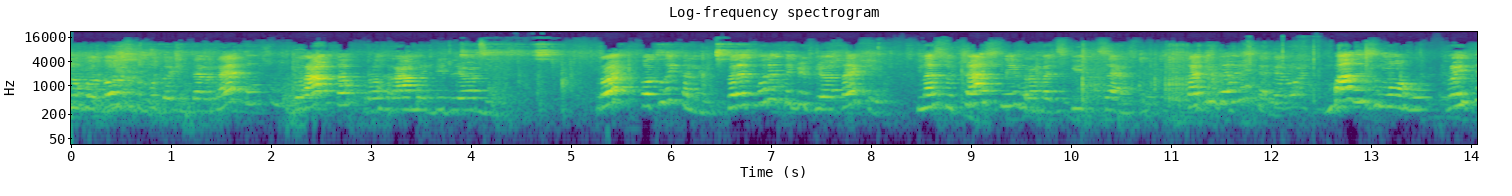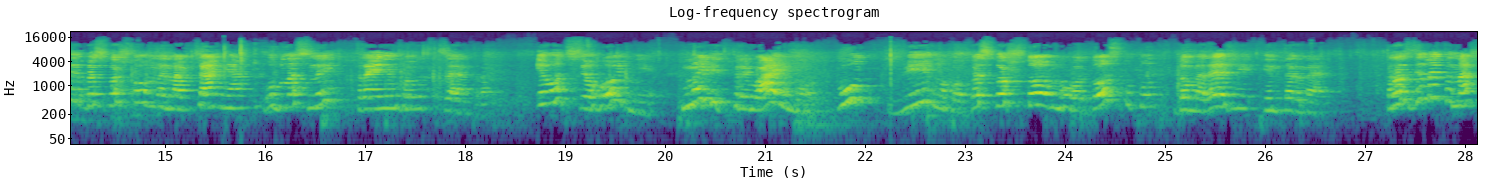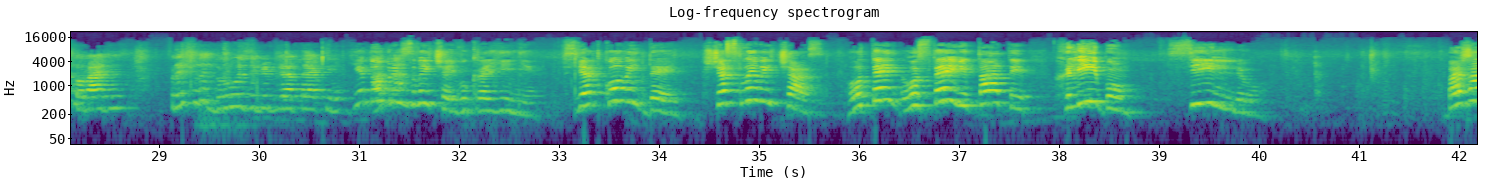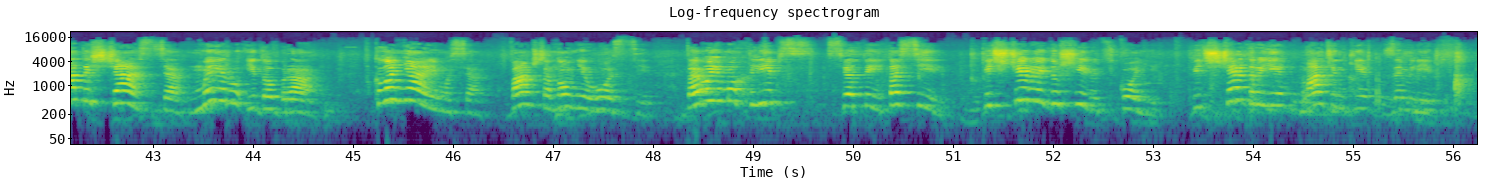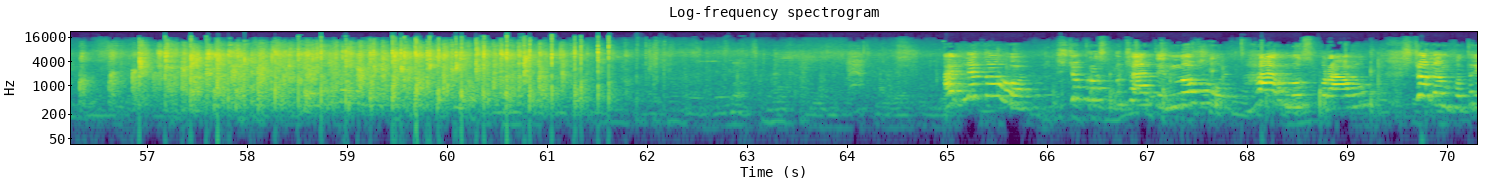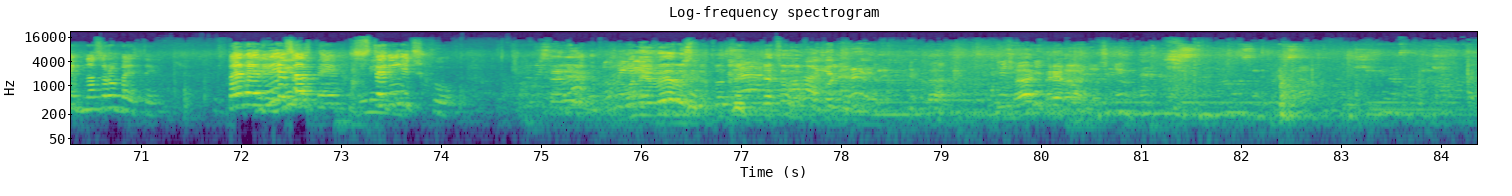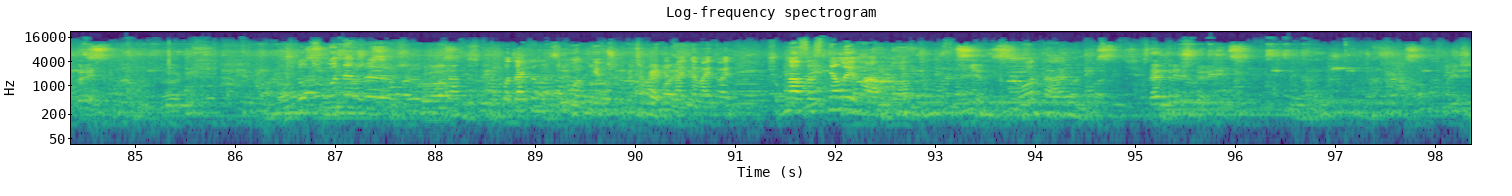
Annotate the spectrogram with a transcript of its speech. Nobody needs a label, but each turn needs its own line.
вільного доступу до інтернету в рамках програми Бібліоміст. Проект покликаний перетворити бібліотеки на сучасні громадські центри. Та бібліотеки мали змогу пройти безкоштовне навчання в обласних тренінгових центрах. І от сьогодні ми відкриваємо пункт вільного безкоштовного доступу до мережі інтернет. Розділити нашу радість прийшли друзі бібліотеки.
Є добрий звичай в Україні. В святковий день, в щасливий час готель, гостей вітати хлібом, сіллю. Бажати щастя, миру і добра. Вклоняємося вам, шановні гості, даруємо хліб святий та сіль від щирої душі людської, від щедрої матінки землі.
А для того, щоб розпочати нову гарну справу, що нам потрібно зробити? Перерізати стерічку.
Вони виросли, то для, для цього покоління. Так, так, перерадиш.
Ну, вони вже подайте на фото. Давай, давай, давай, давай. Щоб нас засняли гарно. Отак.
Це три-чотири.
